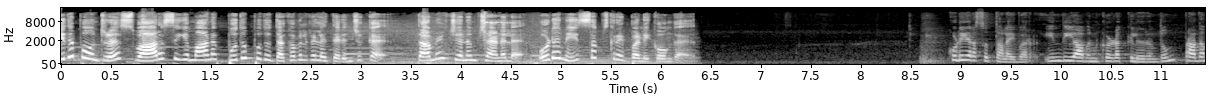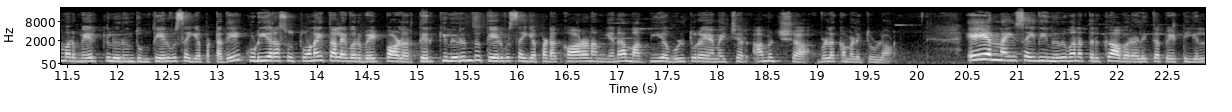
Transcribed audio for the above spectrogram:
இது போன்ற சுவாரஸ்யமான புது புது தகவல்களை தெரிஞ்சுக்க தமிழ் ஜனம் சேனலை உடனே சப்ஸ்கிரைப் பண்ணிக்கோங்க. குடியரசுத் தலைவர் இந்தியாவின் கிழக்கிலிருந்தும் பிரதமர் மேற்கிலிருந்தும் தேர்வு செய்யப்பட்டதே குடியரசு துணைத் தலைவர் வேட்பாளர் தெற்கிலிருந்து தேர்வு செய்யப்பட காரணம் என மத்திய உள்துறை அமைச்சர் அமித்ஷா விளக்கமளித்துள்ளார். ஏஎன்ஐ செய்தி நிறுவனத்திற்கு அவர் அளித்த பேட்டியில்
